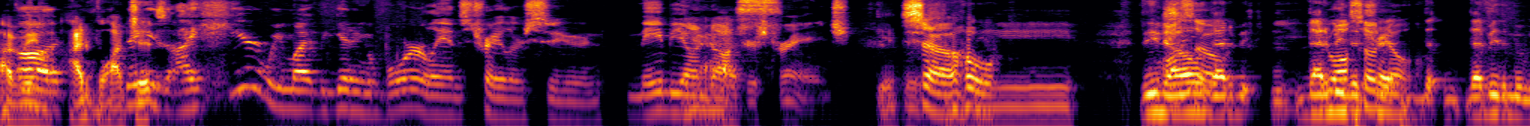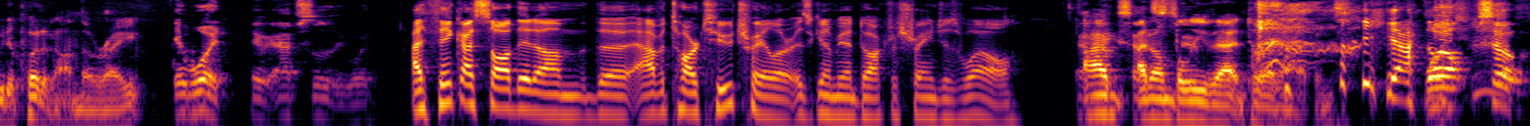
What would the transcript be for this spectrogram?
I mean, Uh, I'd watch Thing it. is, I hear we might be getting a Borderlands trailer soon, maybe on Doctor Strange. Give so- to me. you know Also, that'd be that'd be the also tra- know- th- that'd be the movie to put it on, though, right? It would. It absolutely would. I think I saw that um the Avatar two trailer is going to be on Doctor Strange as well. I, I don't too. believe that until it happens. yeah. Well, so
